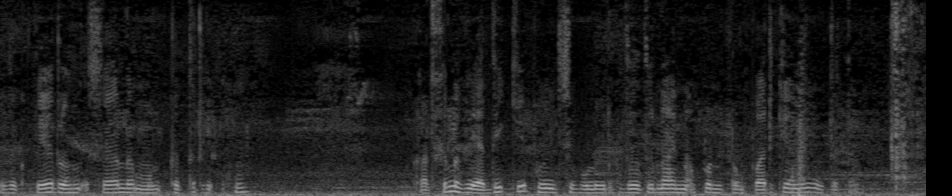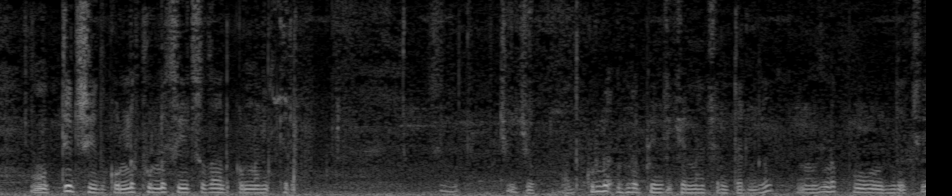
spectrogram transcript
இதுக்கு பேர் வந்து சேலம் முள் கத்திரி. கடைசியில் அது போயிடுச்சு போல இருக்குது. அது நான் என்ன பண்ணிட்டோம்? பறிக்காமே விட்டுட்டேன் முத்திடுச்சு இதுக்குள்ளே ஃபுல்லாக சீட்ஸ் தான் இருக்குன்னு நினைக்கிறேன். சீச்சோ அதுக்குள்ளே இந்த பிஞ்சுக்கு என்னாச்சுன்னு தெரியல. நல்ல பூ இருந்துச்சு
